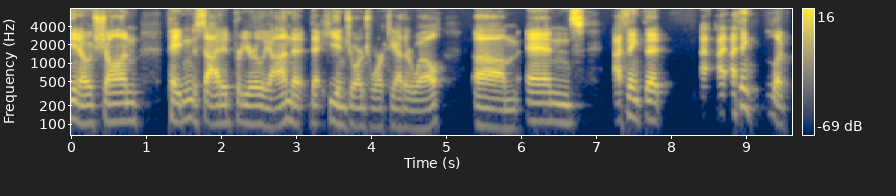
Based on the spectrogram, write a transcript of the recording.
you know Sean Payton decided pretty early on that that he and George work together well. Um, and I think that I, I think look,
